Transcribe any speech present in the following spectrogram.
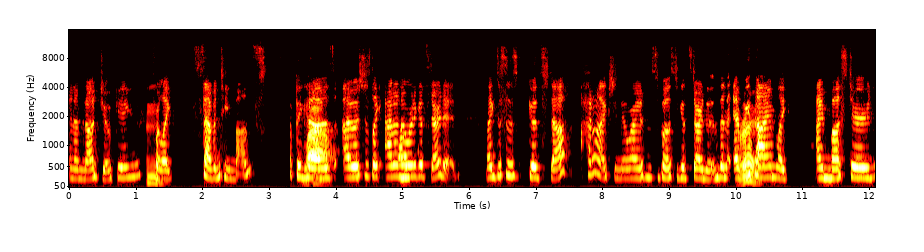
and I'm not joking, mm. for like 17 months because wow. I was just like, I don't know where to get started. Like, this is good stuff. I don't actually know where I'm supposed to get started. And then every right. time, like, I mustered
